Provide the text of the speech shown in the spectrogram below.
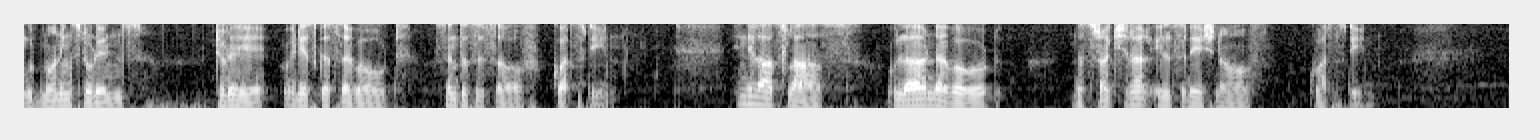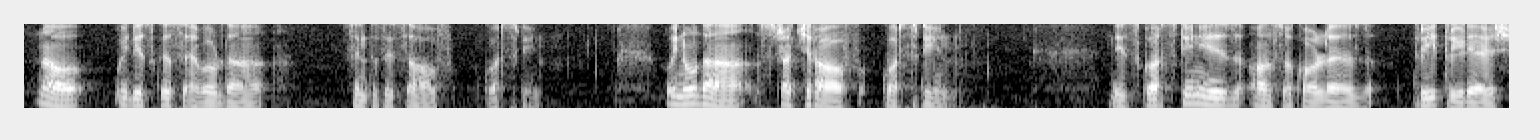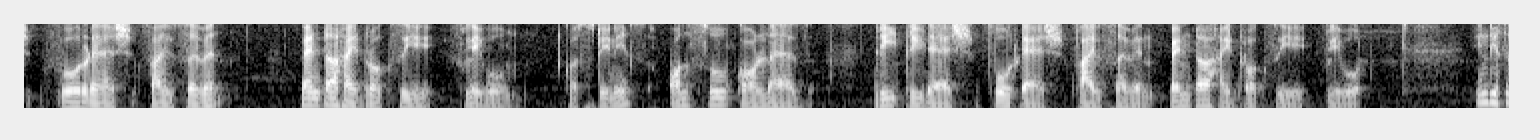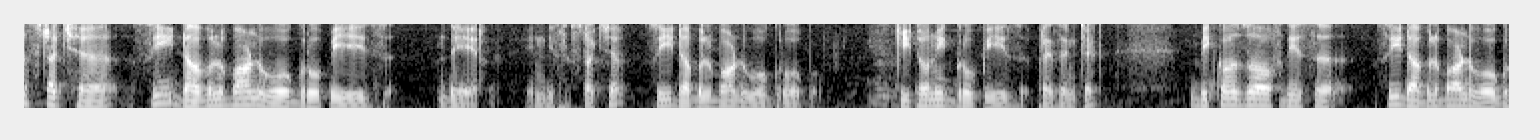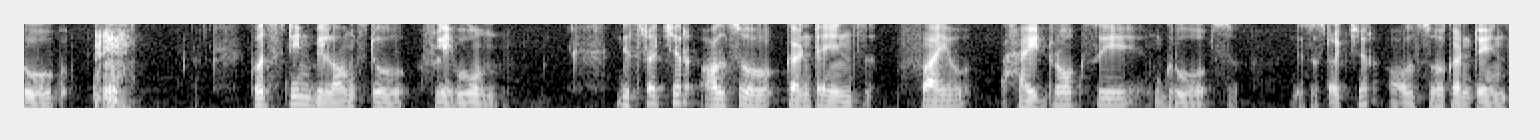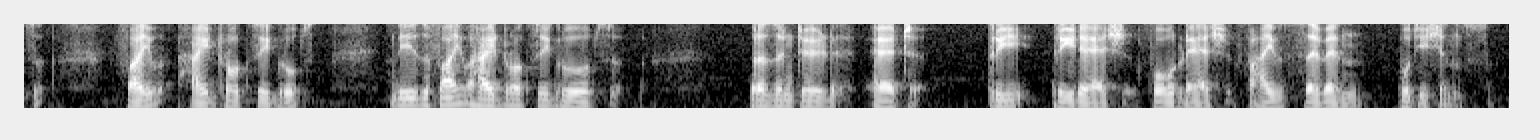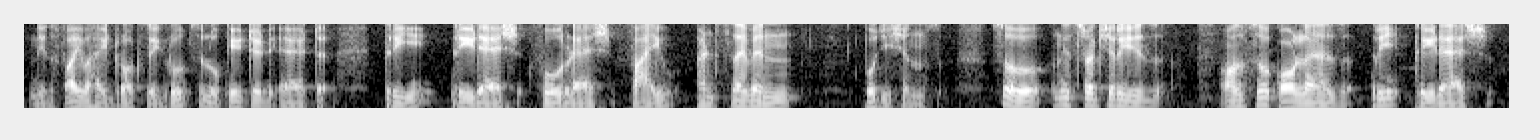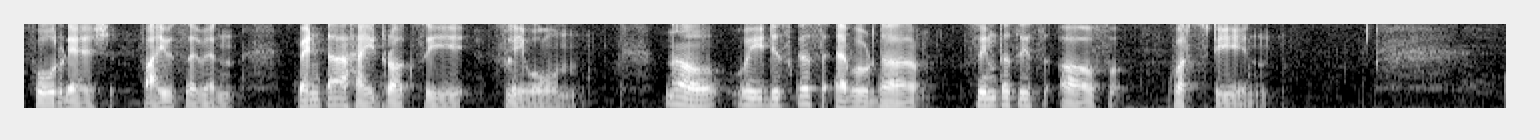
Good morning students. Today we discuss about synthesis of quercetin. In the last class we learned about the structural elucidation of quercetin. Now we discuss about the synthesis of quercetin. We know the structure of quercetin. This quercetin is also called as 3,3-4-57 pentahydroxyflavone. Quercetin is also called as 3,3-4-57 pentahydroxyflavone. In this structure, C double bond O group is there. In this structure, C double bond O group, ketonic group is presented. Because of this uh, C double bond O group, quercetin belongs to flavone. The structure also contains five hydroxy groups. This structure also contains five hydroxy groups. These five hydroxy groups presented at 3 3 dash 4 dash 5 7 positions these five hydroxy groups located at 3 3 dash 4 dash 5 and 7 positions so this structure is also called as 3 3 dash 4 dash 5 7 pentahydroxy flavone now we discuss about the synthesis of quercetin.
